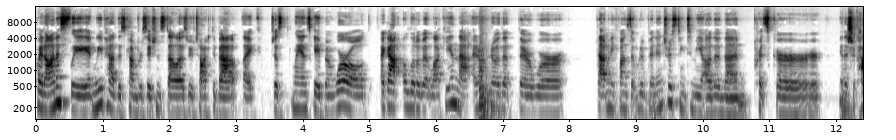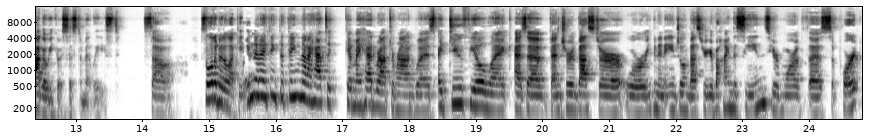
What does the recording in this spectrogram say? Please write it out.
quite honestly, and we've had this conversation, Stella, as we've talked about like just landscape and world, I got a little bit lucky in that. I don't know that there were that many funds that would have been interesting to me other than Pritzker in the Chicago ecosystem, at least. So it's a little bit of lucky. And then I think the thing that I had to get my head wrapped around was I do feel like as a venture investor or even an angel investor, you're behind the scenes, you're more of the support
